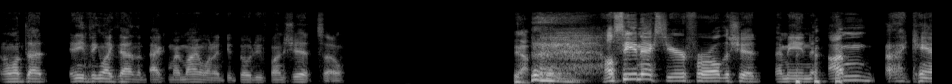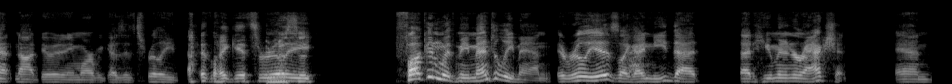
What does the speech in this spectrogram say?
I don't want that anything like that in the back of my mind when i do go do fun shit so Yeah. I'll see you next year for all the shit. I mean, I'm I can't not do it anymore because it's really like it's really it? fucking with me mentally, man. It really is. Like I need that that human interaction, and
